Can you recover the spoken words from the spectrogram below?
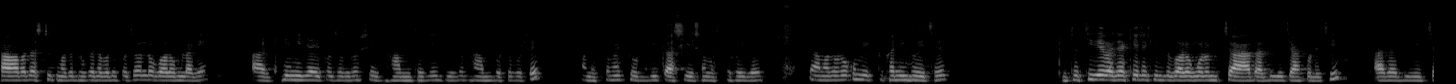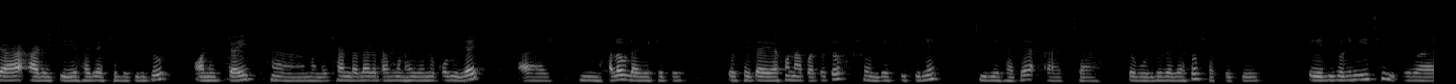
হাওয়া বাতাস ঠিক মতো ঢোকে না বলে প্রচণ্ড গরম লাগে, আর ঘেমে যায় প্রচণ্ড, সেই ঘাম থেকেই কিন্তু ঘাম বসে বসে অনেক সময় সর্দি, কাশি এ সমস্ত হয়ে যায়। তো আমার ওরকম একটুখানি হয়েছে। তো চিড়ে ভাজা খেলে কিন্তু গরম গরম চা, আদা দিয়ে চা করেছি। আদা দিয়ে চা আর এই চিড়ে ভাজা খেলে কিন্তু অনেকটাই মানে ঠান্ডা লাগাটা মনে হয় যেন কমে যায়, আর ভালোও লাগে খেতে। তো সেটাই এখন আপাতত সন্ধ্যের টিফিনে চিড়ে ভাজা আর চা। তো বন্ধুরা দেখো সব কিছু রেডি করে নিয়েছি। এবার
